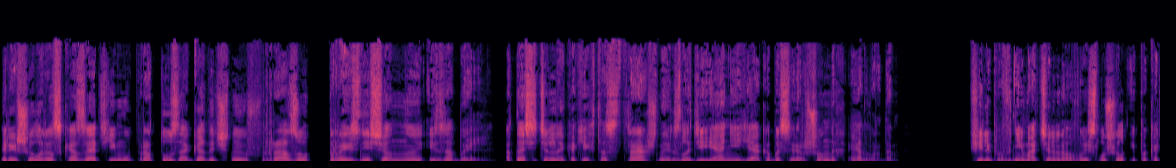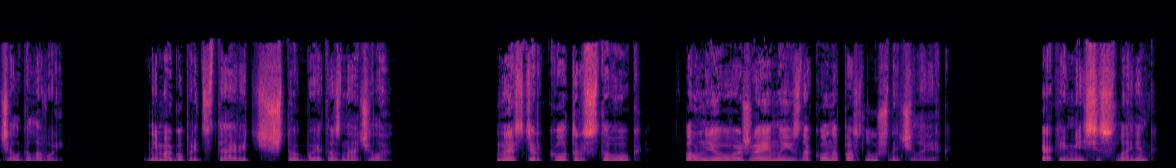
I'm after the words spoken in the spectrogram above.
решил рассказать ему про ту загадочную фразу, произнесенную Изабель, относительно каких-то страшных злодеяний, якобы совершенных Эдвардом. Филипп внимательно выслушал и покачал головой. Не могу представить, что бы это значило. Мастер Коттерстоук вполне уважаемый и законопослушный человек. Как и миссис Леннинг.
